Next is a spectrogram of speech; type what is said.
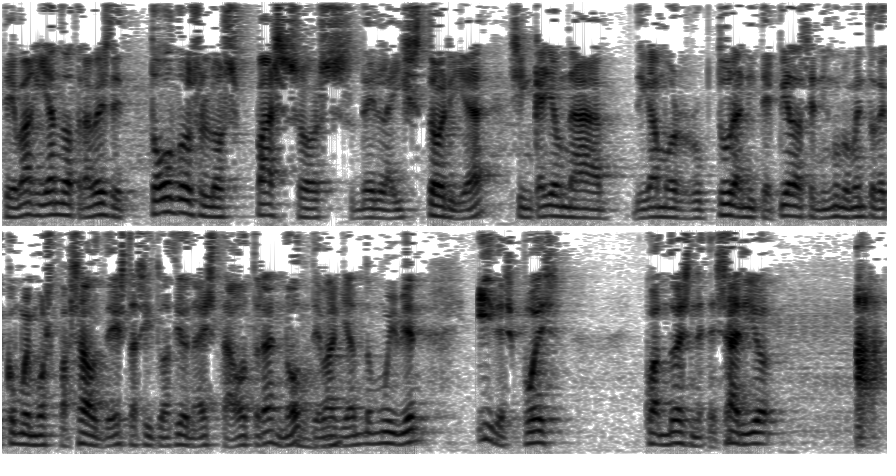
te va guiando a través de todos los pasos de la historia, sin que haya una, digamos, ruptura ni te pierdas en ningún momento de cómo hemos pasado de esta situación a esta otra, no, te va guiando muy bien. Y después, cuando es necesario, a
